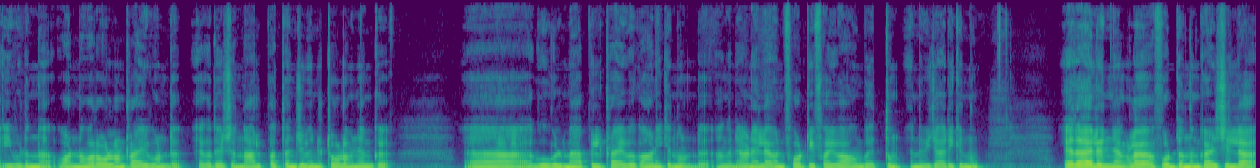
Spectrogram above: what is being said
ഇവിടുന്ന് വൺ അവറോളം ഡ്രൈവ് ഉണ്ട്. ഏകദേശം നാൽപ്പത്തഞ്ച് മിനിറ്റോളം ഞങ്ങൾക്ക് ഗൂഗിൾ മാപ്പിൽ ഡ്രൈവ് കാണിക്കുന്നുണ്ട്. അങ്ങനെയാണ് ലെവൻ ഫോർട്ടി ഫൈവ് ആകുമ്പോൾ എത്തും എന്ന് വിചാരിക്കുന്നു. ഏതായാലും ഞങ്ങൾ ഫുഡൊന്നും കഴിച്ചില്ല.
